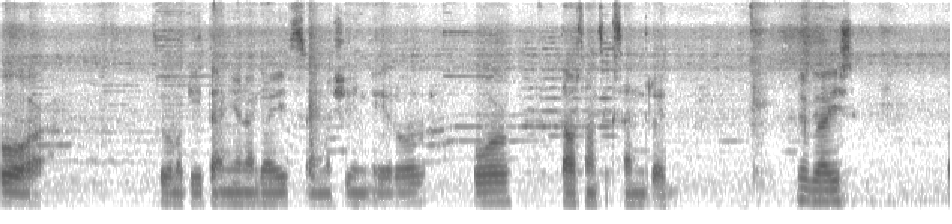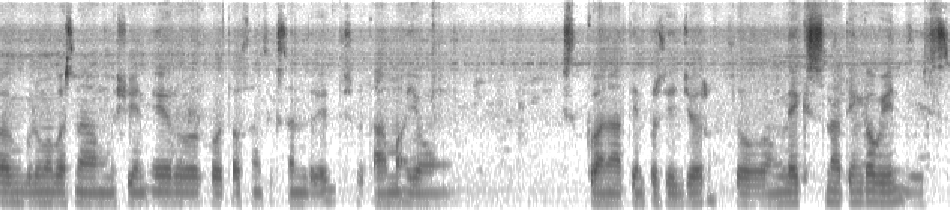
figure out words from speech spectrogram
4. So makita niyo na guys ang machine error 4,600. So guys, pag lumabas ng machine error 4,600 so tama yung kuha natin procedure. So ang next natin gawin is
